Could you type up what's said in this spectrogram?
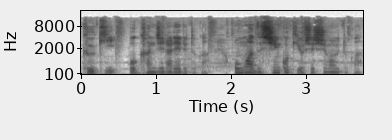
空気を感じられるとか、思わず深呼吸をしてしまうとか、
